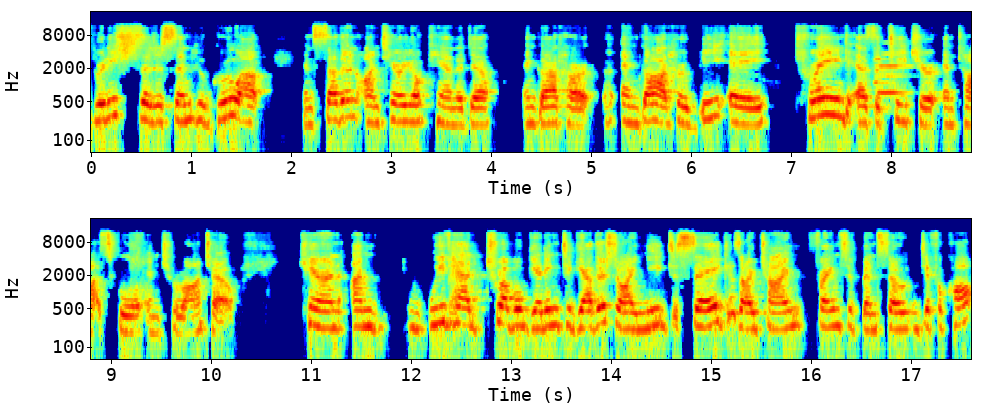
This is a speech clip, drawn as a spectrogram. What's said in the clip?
British citizen who grew up in southern Ontario, Canada, and got her and got her BA trained as a teacher and taught school in Toronto. Karen, I'm we've had trouble getting together, so I need to say because our time frames have been so difficult.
